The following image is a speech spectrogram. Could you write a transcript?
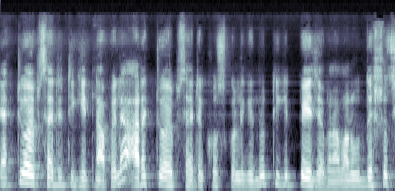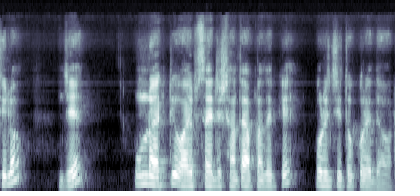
একটি ওয়েবসাইটে টিকিট না পেলে আরেকটি ওয়েবসাইটে খোঁজ করলে কিন্তু টিকিট পেয়ে যাবেন। আমার উদ্দেশ্য ছিল যে অন্য একটি ওয়েবসাইটের সাথে আপনাদেরকে পরিচিত করে দেওয়ার।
